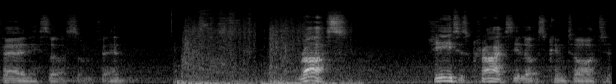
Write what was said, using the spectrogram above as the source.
furnace or something. Ross! Jesus Christ, he looks contorted.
